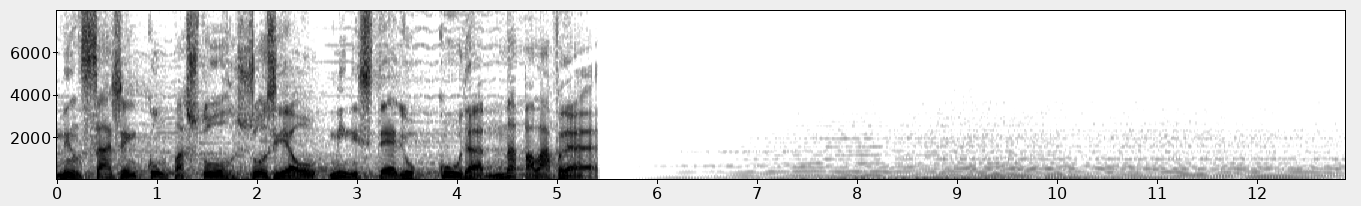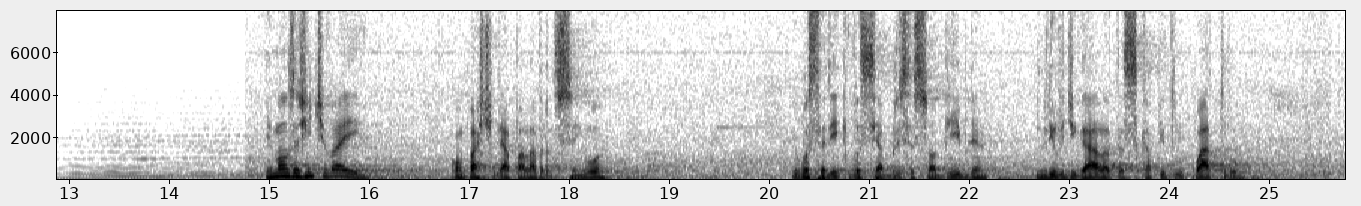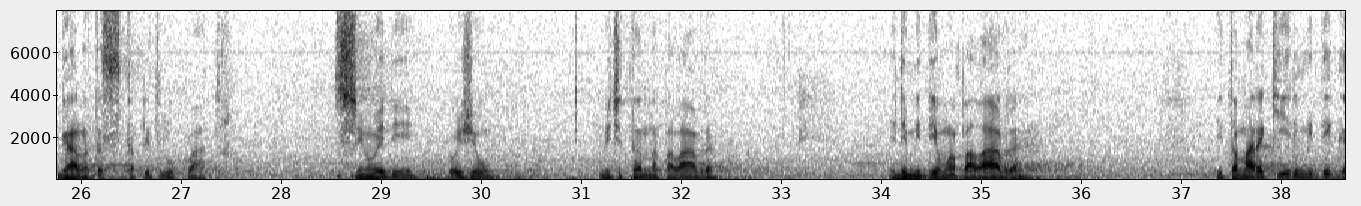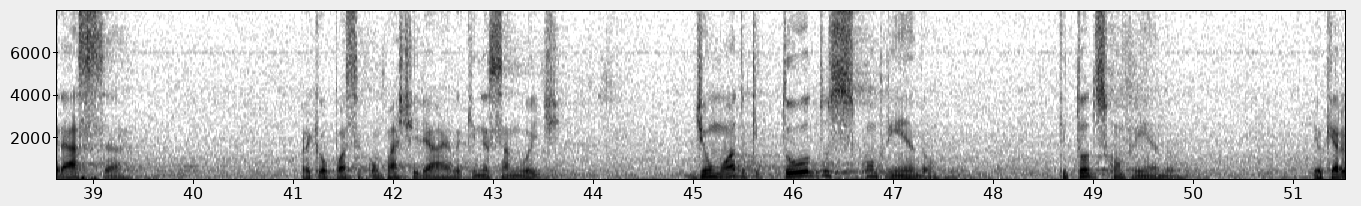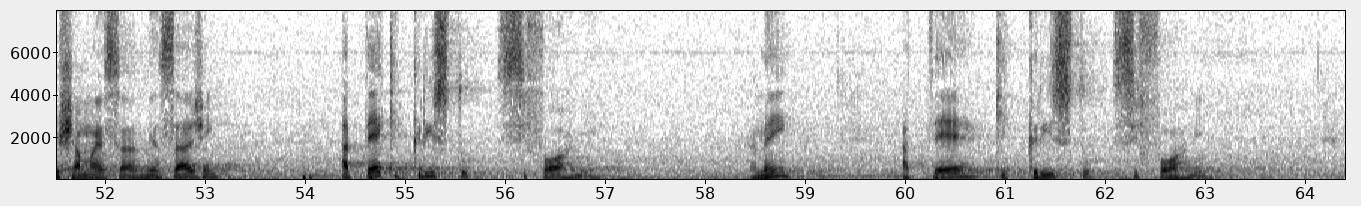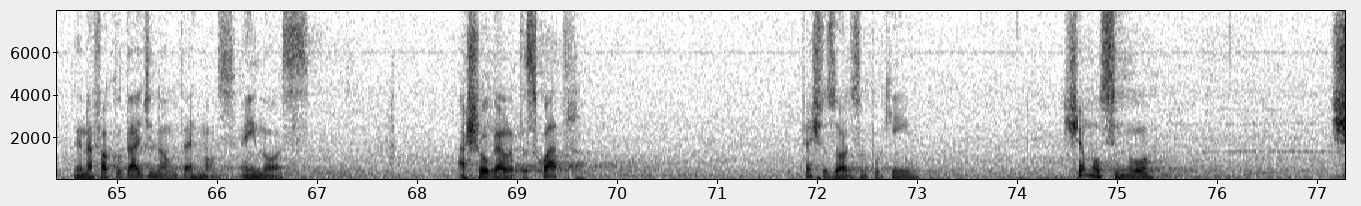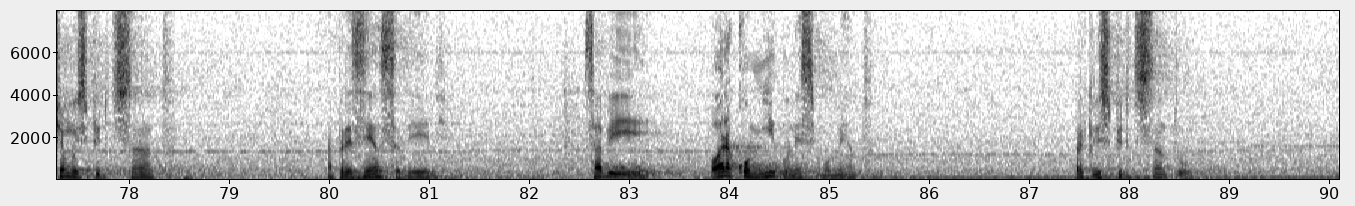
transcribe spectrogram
Mensagem com o Pastor Josiel. Ministério Cura na Palavra. Irmãos, a gente vai compartilhar a palavra do Senhor. Eu gostaria que você abrisse a sua Bíblia no livro de Gálatas, capítulo 4. Gálatas, capítulo 4. O Senhor, Ele, hoje eu, meditando na palavra, Ele me deu uma palavra, e tomara que Ele me dê graça, para que eu possa compartilhar ela aqui nessa noite, de um modo que todos compreendam, que todos compreendam. Eu quero chamar essa mensagem até que Cristo se forme. Amém? Até que Cristo se forme. Não é na faculdade, não, tá, irmãos? É em nós. Achou Gálatas 4? Feche os olhos um pouquinho. Chama o Senhor. Chama o Espírito Santo. A presença dEle. Sabe, ora comigo nesse momento para que o Espírito Santo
